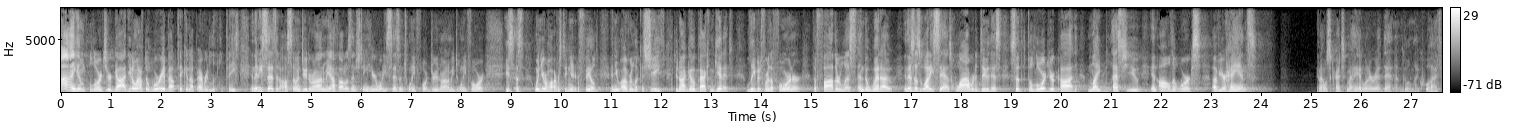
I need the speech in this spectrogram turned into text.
I am the Lord your God. You don't have to worry about picking up every little piece. And then he says it also in Deuteronomy. I thought it was interesting here what he says in 24, Deuteronomy 24. He says, When you're harvesting in your field and you overlook a sheaf, do not go back and get it. Leave it for the foreigner, the fatherless, and the widow. And this is what he says why we're to do this, so that the Lord your God may bless you in all the works of your hands. And I was scratching my head when I read that, and I'm going like, what?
